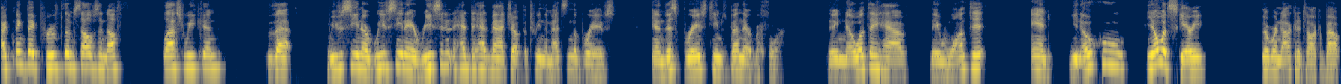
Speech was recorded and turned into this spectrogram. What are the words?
I think they proved themselves enough last weekend that we've seen a we've seen a recent head-to-head matchup between the Mets and the Braves, and this Braves team's been there before. They know what they have. They want it, and you know who? You know what's scary that we're not going to talk about.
